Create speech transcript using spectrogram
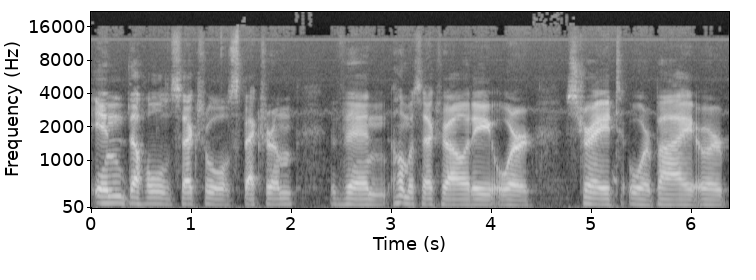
in the whole sexual spectrum than homosexuality or straight or bi or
